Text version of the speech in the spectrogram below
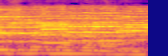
sözü beni benden alıyor.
